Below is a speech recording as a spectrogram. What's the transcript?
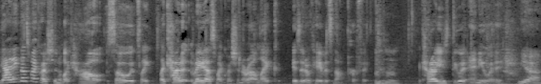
Yeah, I think that's my question of like how. So it's like like how do, maybe that's my question around like is it okay if it's not perfect? mm-hmm. Like how do you just do it anyway? Yeah.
